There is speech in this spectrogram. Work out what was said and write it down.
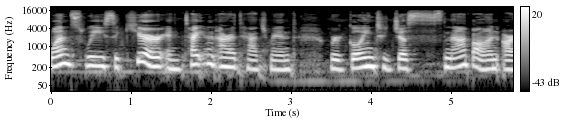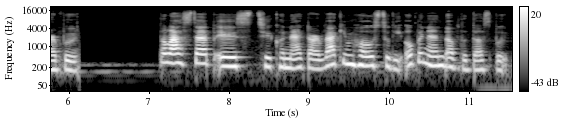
Once we secure and tighten our attachment, we're going to just snap on our boot. The last step is to connect our vacuum hose to the open end of the dust boot.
